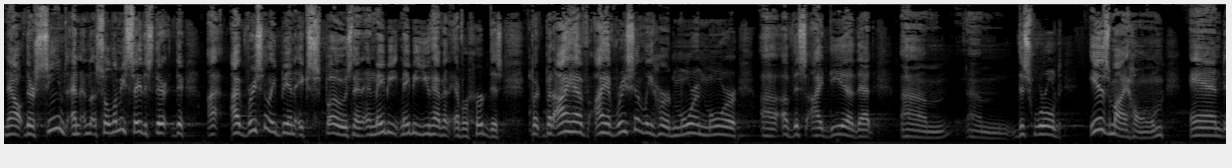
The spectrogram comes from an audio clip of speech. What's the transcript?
Now, there seems, and, and so let me say this. There, there I, have recently been exposed, and, and, maybe, maybe you haven't ever heard this, but, but I, have, I have recently heard more and more uh, of this idea that um, um, this world is my home, and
